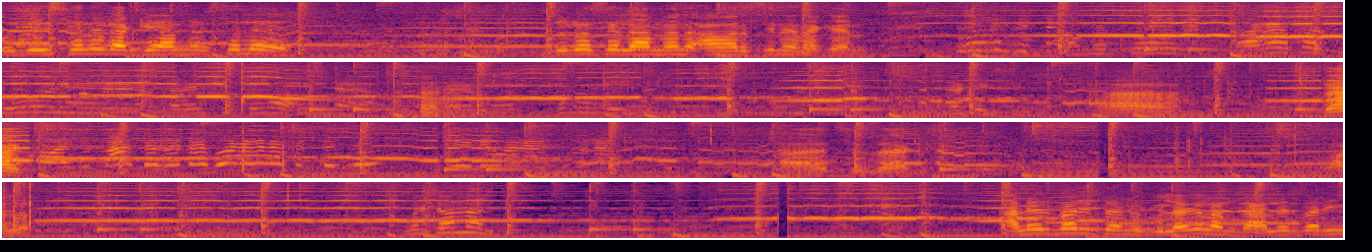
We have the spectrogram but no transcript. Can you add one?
ওই যে ছেলেটাকে আপনার ছেলে? ছোট ছেলে, আপনার, আমার চিনে না কেন? হ্যাঁ আচ্ছা যাক ভালো। আলের বাড়ি তো আমি ভুলে গেলাম আলের বাড়ি?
